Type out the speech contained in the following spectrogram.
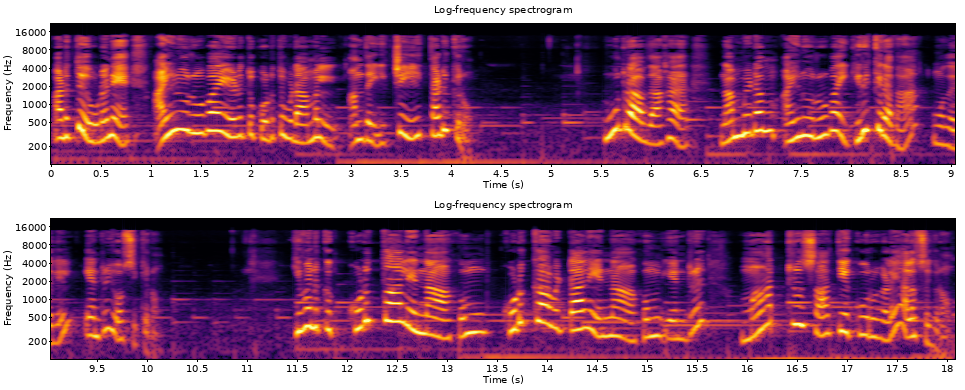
அடுத்து உடனே ஐநூறு ரூபாய் எடுத்து கொடுத்து விடாமல் அந்த இச்சையை தடுக்கிறோம். மூன்றாவதாக நம்மிடம் ஐநூறு ரூபாய் இருக்கிறதா முதலில் என்று யோசிக்கிறோம். இவனுக்கு கொடுத்தால் என்ன ஆகும் கொடுக்காவிட்டால் என்ன ஆகும் என்று மாற்று சாத்தியக்கூறுகளை அலசுகிறோம்.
